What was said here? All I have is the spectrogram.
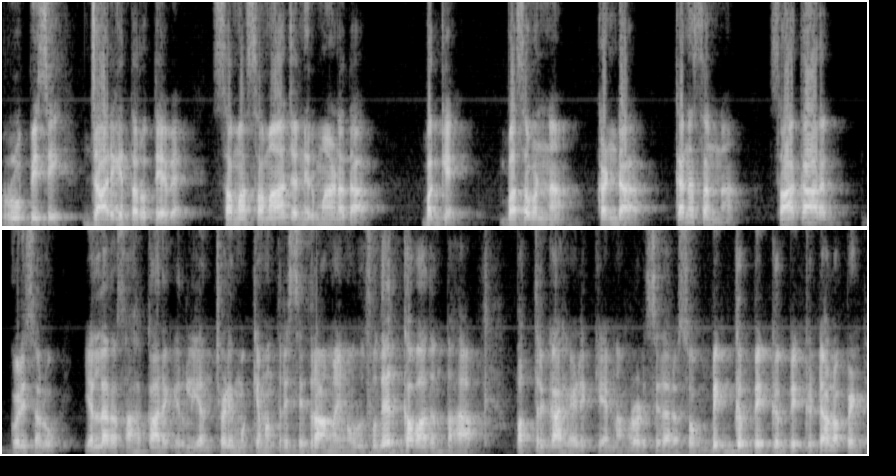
ರೂಪಿಸಿ ಜಾರಿಗೆ ತರುತ್ತೇವೆ. ಸಮ ಸಮಾಜ ನಿರ್ಮಾಣದ ಬಗ್ಗೆ ಬಸವಣ್ಣ ಕಂಡ ಕನಸನ್ನ ಸಾಕಾರಗೊಳಿಸಲು ಎಲ್ಲರ ಸಹಕಾರ ಇರಲಿ ಅಂತೇಳಿ ಮುಖ್ಯಮಂತ್ರಿ ಸಿದ್ದರಾಮಯ್ಯನವರು ಸುದೀರ್ಘವಾದಂತಹ ಪತ್ರಿಕಾ ಹೇಳಿಕೆಯನ್ನು ಹೊರಡಿಸಿದ್ದಾರೆ. So big big big development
